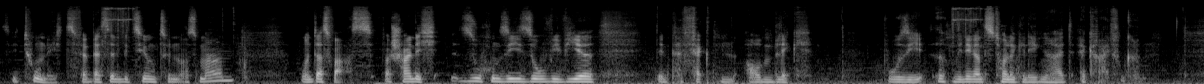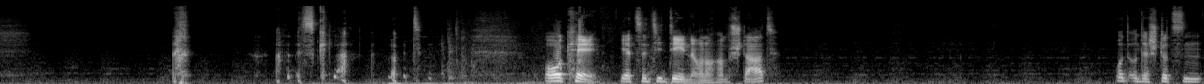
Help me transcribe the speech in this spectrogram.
Sie tun nichts. Verbessern Beziehungen zu den Osmanen. Und das war's. Wahrscheinlich suchen sie, so wie wir, den perfekten Augenblick wo sie irgendwie eine ganz tolle Gelegenheit ergreifen können. Alles klar, Leute. Okay, jetzt sind die Dänen auch noch am Start. Und unterstützen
